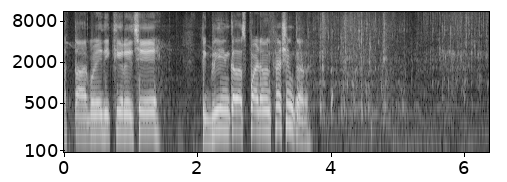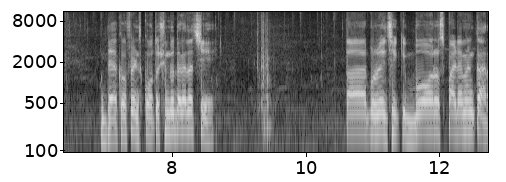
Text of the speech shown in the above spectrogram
আর তারপরে এই দিক থেকে রয়েছে একটি green colour Spiderman fashion car দেখো ফ্রেন্ডস কত সুন্দর দেখা যাচ্ছে। তারপর রয়েছে একটি বড় স্পাইডারম্যান কার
